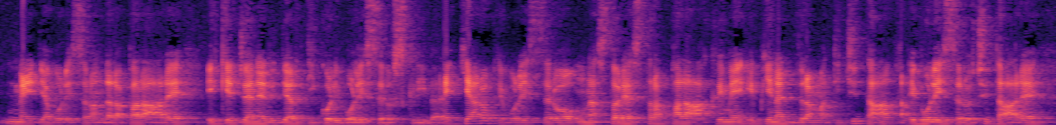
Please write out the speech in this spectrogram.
media volessero andare a parare e che genere di articoli volessero scrivere. È chiaro che volessero una storia strappalacrime e piena di drammaticità e volessero citare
